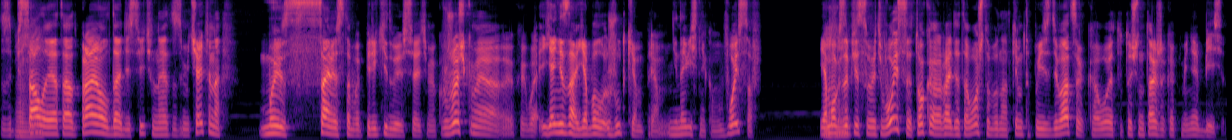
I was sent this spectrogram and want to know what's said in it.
Записал угу. и это отправил, да, действительно, это замечательно мы сами с тобой перекидываемся этими кружочками. Как бы, я не знаю, я был жутким прям ненавистником войсов. Я угу. мог записывать войсы только ради того, чтобы над кем-то поиздеваться, кого это точно так же, как меня бесит.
